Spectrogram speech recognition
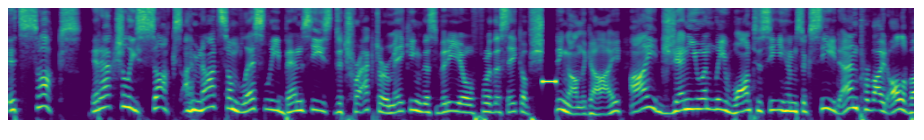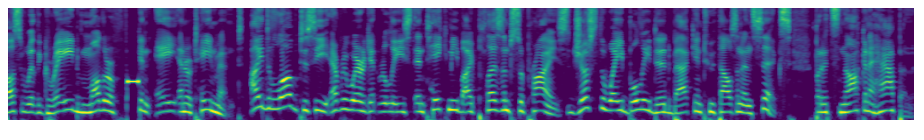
It sucks. It actually sucks. I'm not some Leslie Benzies detractor making this video for the sake of shitting on the guy. I genuinely want to see him succeed and provide all of us with grade motherfucking A entertainment. I'd love to see Everywhere get released and take me by pleasant surprise, just the way Bully did back in 2006, but it's not gonna happen.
